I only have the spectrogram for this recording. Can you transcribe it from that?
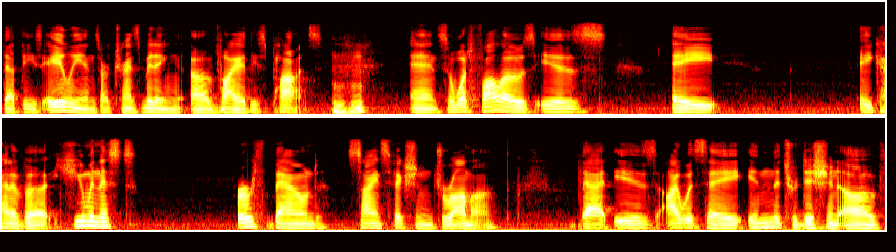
that these aliens are transmitting uh, via these pods. Mm-hmm. And so what follows is a a kind of a humanist, earthbound science fiction drama that is, I would say, in the tradition of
